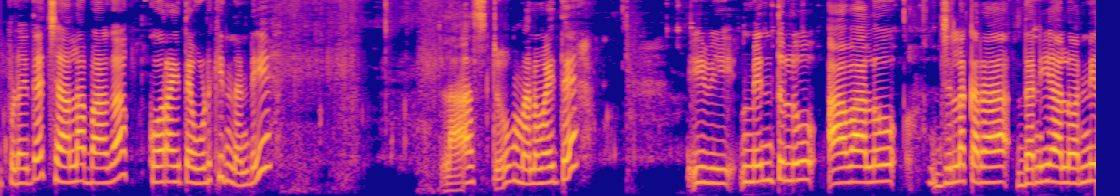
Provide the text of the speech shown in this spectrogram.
ఇప్పుడైతే చాలా బాగా కూర అయితే ఉడికిందండి. లాస్ట్ మనమైతే ఇవి మెంతులు ఆవాలు జీలకర్ర ధనియాలు అన్నీ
